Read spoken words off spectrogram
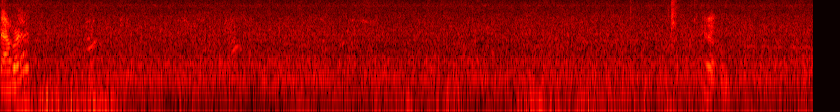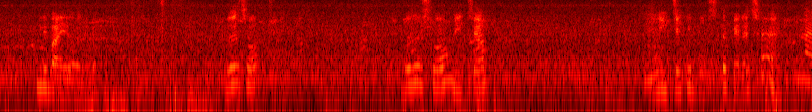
তারপরে? খুলি বাড়ি দেওয়া যাবে। বুঝেছ? বুঝেছ? নিচা? নিচে কি বুঝতে পেরেছে? না।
